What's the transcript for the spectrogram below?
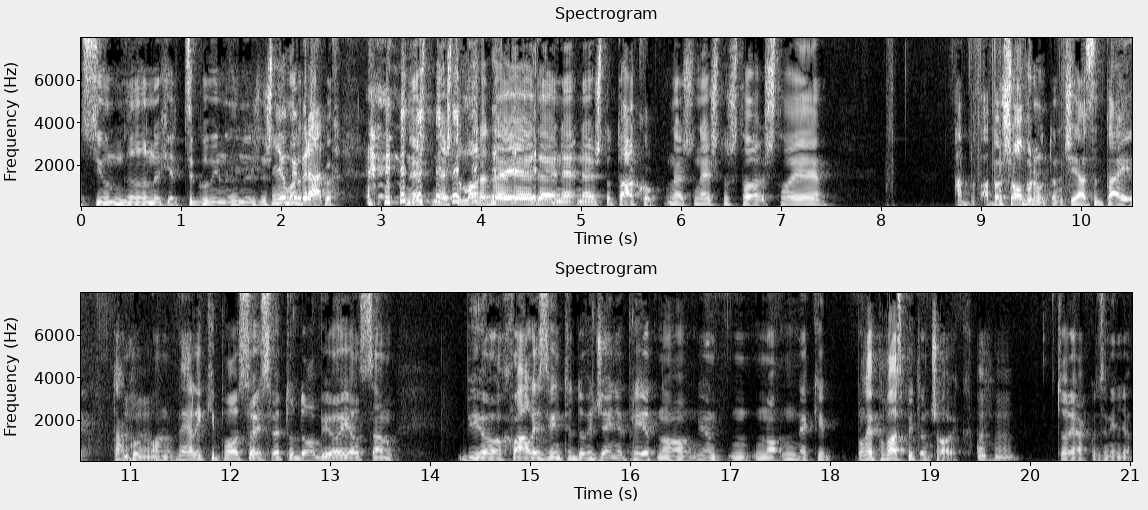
Sion, ono, Hercegovina, ne, nešto Ljubi mora brat. tako. Nešto, nešto mora da je, da je ne, nešto tako, znaš, nešto što, što je, a, a baš obrnuto, znači ja sam taj tako ono, veliki posao i sve to dobio jer sam bio, hvala, izvinite, doviđenja, prijatno, no, neki lepo vaspitan čovek. To je jako zanimljivo.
